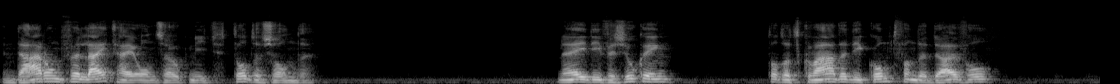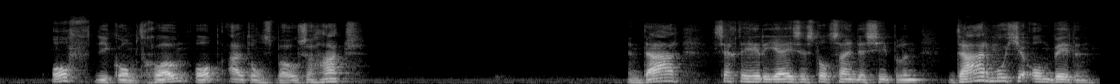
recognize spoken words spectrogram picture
En daarom verleidt Hij ons ook niet tot de zonde. Nee, die verzoeking tot het kwade die komt van de duivel, of die komt gewoon op uit ons boze hart. En daar, zegt de Heer Jezus tot zijn discipelen, daar moet je om bidden,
